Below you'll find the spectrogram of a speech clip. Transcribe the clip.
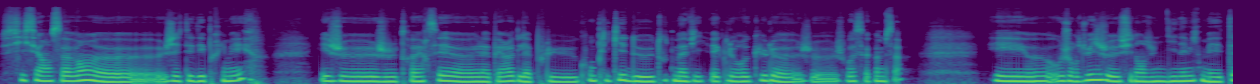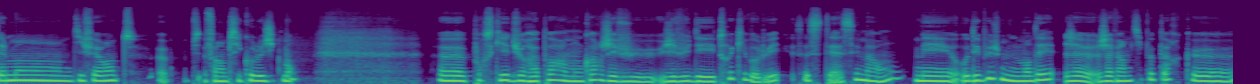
six séances avant, euh, j'étais déprimée et je, traversais euh, la période la plus compliquée de toute ma vie. Avec le recul, euh, je, vois ça comme ça. Et euh, aujourd'hui, je suis dans une dynamique mais tellement différente, enfin psychologiquement. Pour ce qui est du rapport à mon corps, j'ai vu, j'ai vu des trucs évoluer. Ça, c'était assez marrant. Mais au début, je me demandais, j'a- j'avais un petit peu peur que,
